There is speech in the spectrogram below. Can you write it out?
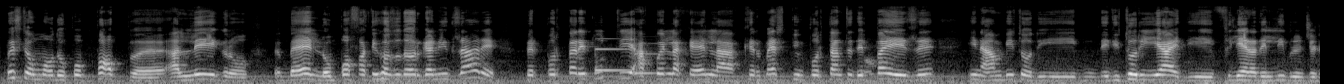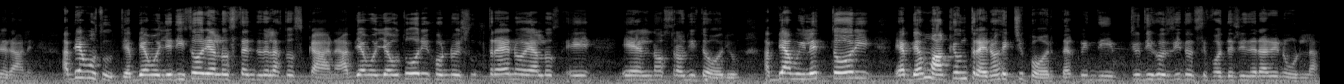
Questo è un modo pop-pop, eh, allegro, eh, bello, un po' faticoso da organizzare per portare tutti a quella che è la kermesse più importante del paese in ambito di editoria e di filiera del libro in generale. Abbiamo tutti, abbiamo gli editori allo stand della Toscana, abbiamo gli autori con noi sul treno e, allo, e, e al nostro auditorium, abbiamo i lettori e abbiamo anche un treno che ci porta, quindi più di così non si può desiderare nulla.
